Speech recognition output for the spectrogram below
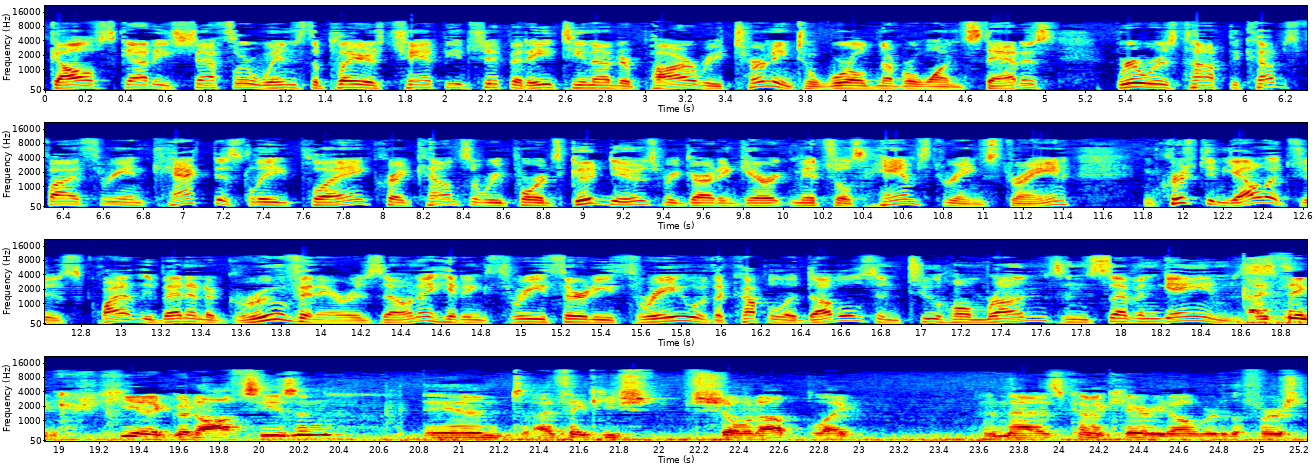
Golf Scotty Scheffler wins the Players' Championship at 18 under par, returning to world number one status. Brewers top the Cubs 5-3 in Cactus League play. Craig Counsell reports good news regarding Garrett Mitchell's hamstring strain. And Christian Yelich has quietly been in a groove in Arizona, hitting 333 with a couple of doubles and two home runs in seven games. I think he had a good offseason, and I think he sh- showed up like, and that has kind of carried over to the first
